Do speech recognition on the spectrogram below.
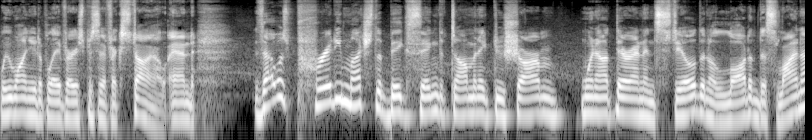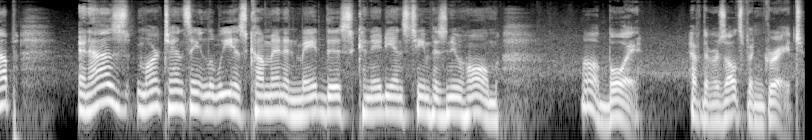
We want you to play a very specific style. And that was pretty much the big thing that Dominic Ducharme went out there and instilled in a lot of this lineup. And as Martin St. Louis has come in and made this Canadiens team his new home, oh boy, have the results been great.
